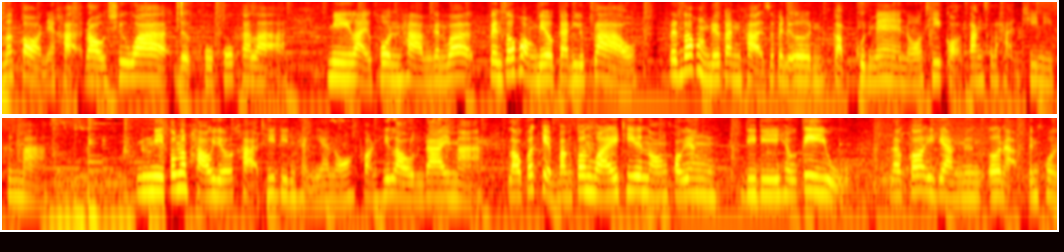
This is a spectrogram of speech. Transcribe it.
เมื่อก่อนเนี่ยค่ะ เราชื่อว่า The Coco Gala มีหลายคนถามกันว่าเป็นเจ้าของเดียวกันหรือเปล่า เป็นเจ้าของเดียวกันค่ะ จะเป็นเอิญกับคุณแม่เนาะที่ก่อตั้งสถานที่นี้ขึ้นมา มีต้นมะพร้าวเยอะค่ะที่ดินแห่งนี้เนาะก่อนที่เราได้มา เราก็เก็บบางต้นไว้ที่น้องเขายังดีๆเฮลตี้อยู่ แล้วก็อีกอย่างหนึ่งเอิญอะเป็นคน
